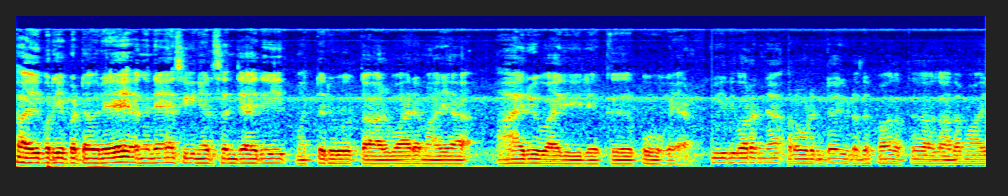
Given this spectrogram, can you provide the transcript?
ഹായ് പ്രിയപ്പെട്ടവരെ അങ്ങനെ സീനിയർ സഞ്ചാരി മറ്റൊരു താഴ്വാരമായ ആരുവാലിയിലേക്ക് പോവുകയാണ്. വീതി കുറഞ്ഞ റോഡിന്റെ ഇടത് ഭാഗത്ത് അഗാധമായ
